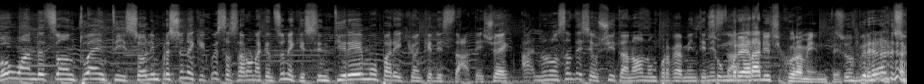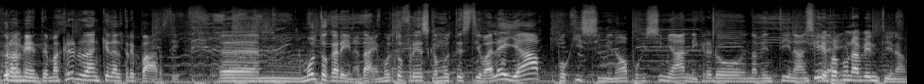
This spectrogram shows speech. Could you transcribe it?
Bo Anderson 20s, ho l'impressione che questa sarà una canzone che sentiremo parecchio anche d'estate, cioè ah, nonostante sia uscita no, non propriamente in Su estate. Umbria Radio sicuramente. Su Umbria Radio sicuramente, ma credo anche da altre parti. Ehm, molto carina, dai, molto fresca, molto estiva. Lei ha pochissimi, no? Pochissimi anni, credo una ventina anche Sì, è lei. proprio una ventina.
